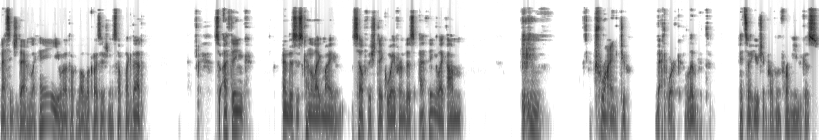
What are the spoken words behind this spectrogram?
message them like hey you want to talk about localization and stuff like that. So i think and this is kind of like my selfish takeaway from this i think like i'm trying to network a little bit. It's a huge improvement for me because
